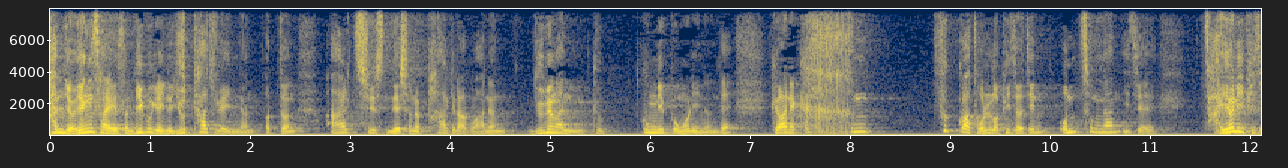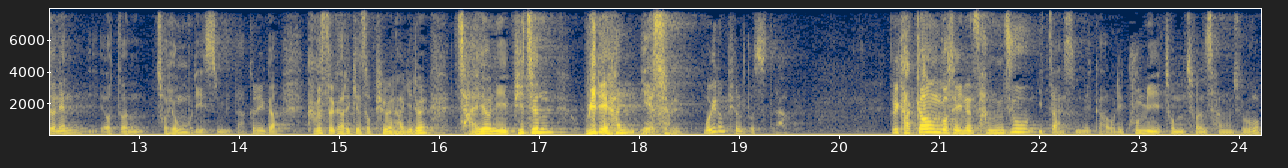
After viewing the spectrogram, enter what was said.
한 여행사에서 미국에 있는 유타주에 있는 어떤 알츠스 내셔널 파크라고 하는 유명한 그 국립공원이 있는데 그 안에 큰 흙과 돌로 빚어진 엄청난 이제 자연이 빚어낸 어떤 조형물이 있습니다. 그러니까 그것을 가리켜서 표현하기를 자연이 빚은 위대한 예술 뭐 이런 표현을 또 쓰더라고요. 우리 가까운 곳에 있는 상주 있지 않습니까? 우리 구미 점천 상주.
